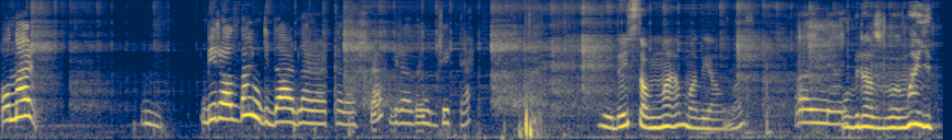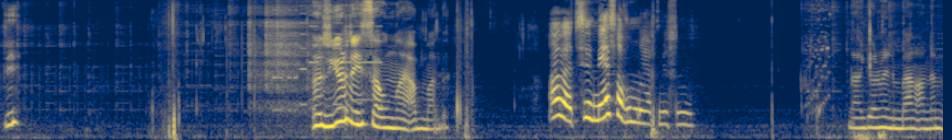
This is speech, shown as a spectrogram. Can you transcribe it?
Onlar birazdan giderler arkadaşlar. Birazdan gidecekler. De hiç savunma yapmadı yalnız. Aynen. O biraz zoruma gitti. Özgür de hiç savunma yapmadı. Evet siz niye savunma yapmıyorsunuz? Daha görmedim ben annem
